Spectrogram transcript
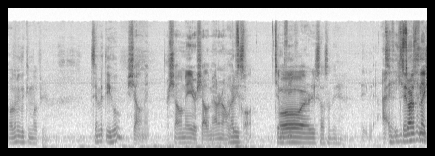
Oh, let me look him up here. Timothy who? Chalamet, or Chalamet, or Chalamet. I don't know How what you called. Timothy. Oh, I already saw something here. I, he starts in like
